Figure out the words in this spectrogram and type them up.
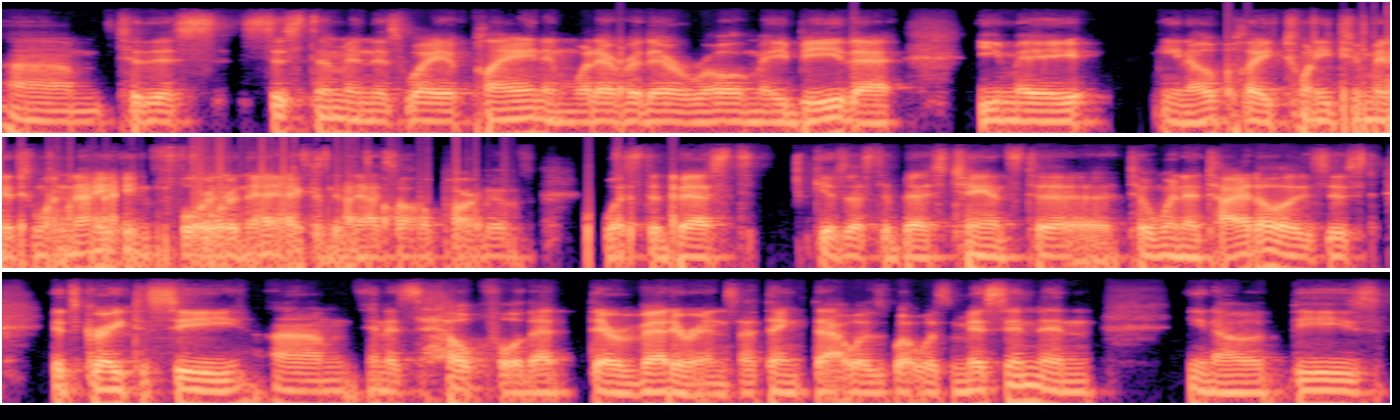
um, to this system and this way of playing and whatever their role may be, that you may you know, play 22 minutes one night and four the next, and that's all part of what's the best gives us the best chance to to win a title is just it's great to see um, and it's helpful that they're veterans. I think that was what was missing, and you know these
